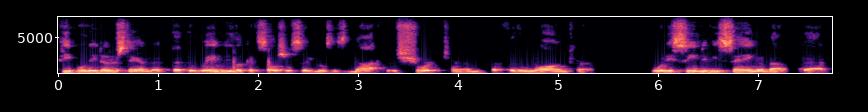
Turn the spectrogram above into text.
people need to understand that, that the way we look at social signals is not for the short term, but for the long term. What he seemed to be saying about that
